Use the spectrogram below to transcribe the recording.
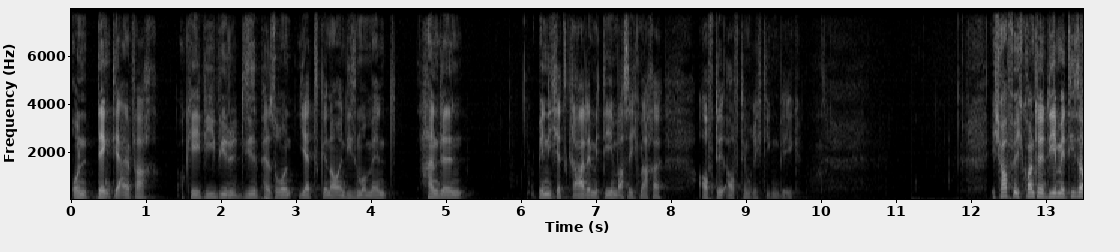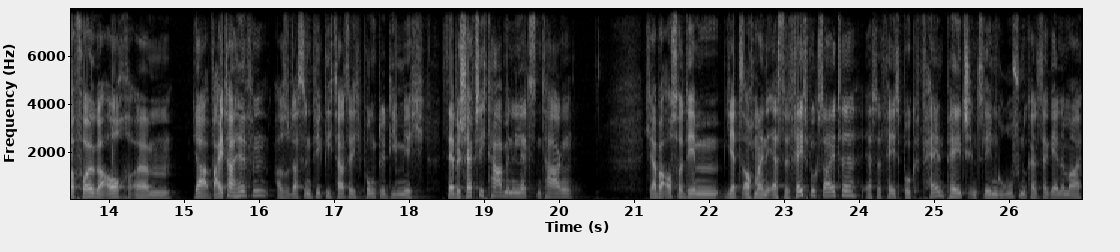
und denk dir einfach, okay, wie würde diese Person jetzt genau in diesem Moment handeln? Bin ich jetzt gerade mit dem, was ich mache, auf, de, auf dem richtigen Weg? Ich hoffe, ich konnte dir mit dieser Folge auch ähm, ja, weiterhelfen. Also das sind wirklich tatsächlich Punkte, die mich sehr beschäftigt haben in den letzten Tagen. Ich habe außerdem jetzt auch meine erste Facebook-Seite, erste Facebook-Fanpage ins Leben gerufen. Du kannst da gerne mal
